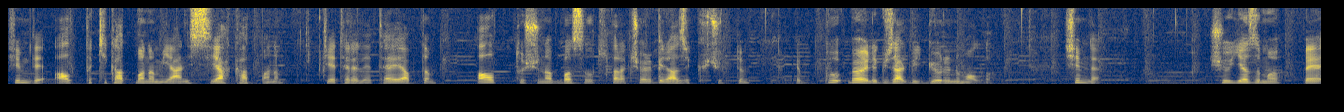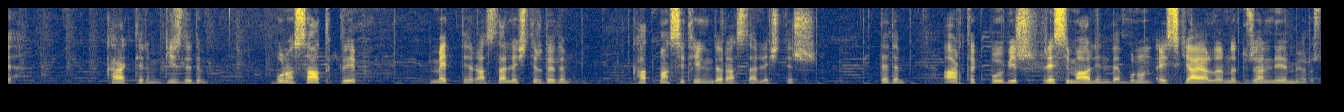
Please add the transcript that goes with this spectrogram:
Şimdi alttaki katmanım yani siyah katmanım CTRL T yaptım. Alt tuşuna basılı tutarak şöyle birazcık küçülttüm. Ve bu böyle güzel bir görünüm oldu. Şimdi şu yazımı ve karakterimi gizledim. Buna sağ tıklayıp metni rasterleştir dedim. Katman stilini de rasterleştir dedim. Artık bu bir resim halinde. Bunun eski ayarlarını düzenleyemiyoruz.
